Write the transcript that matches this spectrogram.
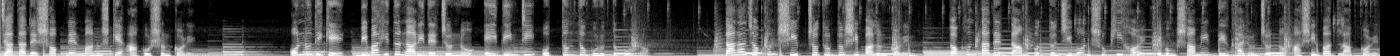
যা তাদের স্বপ্নের মানুষকে আকর্ষণ করে। অন্যদিকে, বিবাহিত নারীদের জন্য এই দিনটি অত্যন্ত গুরুত্বপূর্ণ। তারা যখন শিব চতুর্দশী পালন করেন তখন তাদের দাম্পত্য জীবন সুখী হয় এবং স্বামীর দীর্ঘায়ুর জন্য আশীর্বাদ লাভ করেন।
